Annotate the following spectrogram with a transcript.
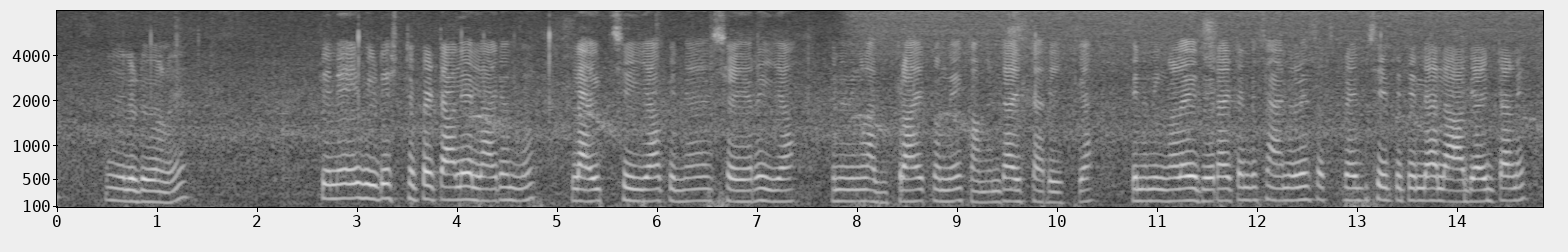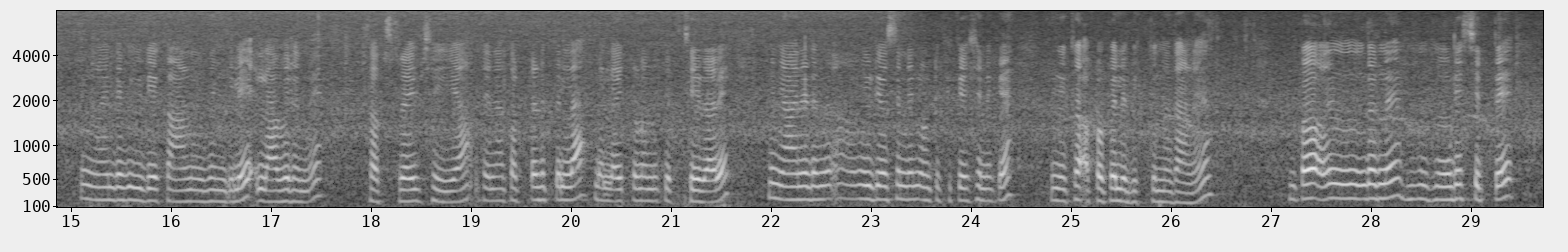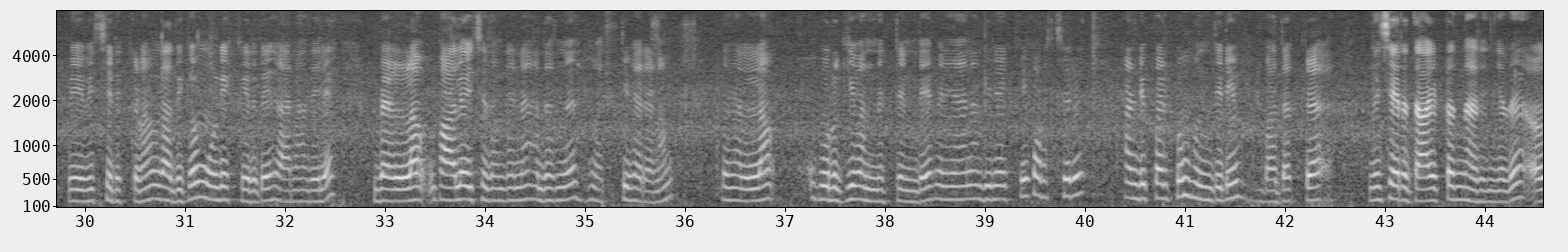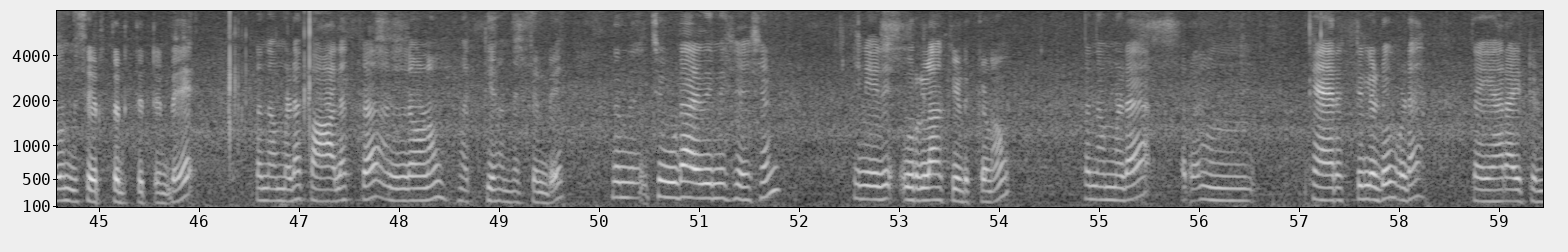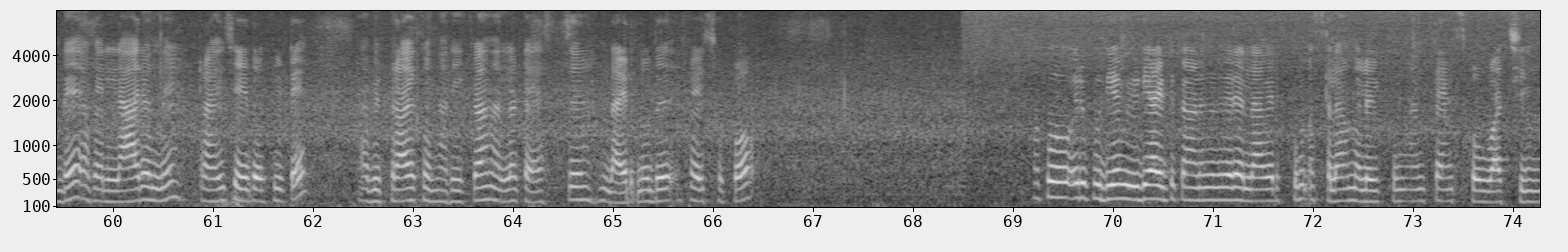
ലഡുവാണ്. പിന്നെ ഈ വീഡിയോ ഇഷ്ടപ്പെട്ടാൽ എല്ലാവരും ഒന്ന് ലൈക്ക് ചെയ്യുക പിന്നെ ഷെയർ ചെയ്യുക പിന്നെ നിങ്ങളുടെ അഭിപ്രായമൊക്കെ ഒന്ന് കമന്റായിട്ട് അറിയിക്കുക. പിന്നെ നിങ്ങൾ ഇതുവരെയായിട്ട് എന്റെ ചാനൽ സബ്സ്ക്രൈബ് ചെയ്തിട്ടില്ല അല്ല ആദ്യമായിട്ടാണ് നിങ്ങൾ എന്റെ വീഡിയോ കാണുന്നതെങ്കിൽ എല്ലാവരും ഒന്ന് സബ്സ്ക്രൈബ് ചെയ്യുക. പിന്നെ തൊട്ടടുത്തുള്ള ബെല്ലൈക്കൺ ഒന്ന് ക്ലിക്ക് ചെയ്താൽ ഞാനിടുന്ന വീഡിയോസിന്റെ നോട്ടിഫിക്കേഷനൊക്കെ നിങ്ങൾക്ക് അപ്പപ്പോൾ ലഭിക്കുന്നതാണ്. ഇപ്പോൾ ഇതൊന്ന് മൂടി വെച്ചിട്ട് വേവിച്ചെടുക്കണം. ഇത് അധികം മൂടി വെക്കരുത്. കാരണം അതിൽ വെള്ളം പാൽ ഒഴിച്ചതുകൊണ്ട് തന്നെ അതൊന്ന് വറ്റി വരണം. അപ്പോൾ നല്ല കുറുകി വന്നിട്ടുണ്ട്. പിന്നെ ഞാൻ അതിലേക്ക് കുറച്ചൊരു അണ്ടിപ്പരിപ്പും മുന്തിരിയും അതൊക്കെ ഒന്ന് ചെറുതായിട്ടൊന്ന് അരിഞ്ഞത് അതൊന്ന് ചേർത്തെടുത്തിട്ടുണ്ട്. അപ്പം നമ്മുടെ പാലൊക്കെ നല്ലോണം വറ്റി വന്നിട്ടുണ്ട്. ഇതൊന്ന് ചൂടായതിന് ശേഷം ഇനി ഇത് ഉരുളാക്കി എടുക്കണം. അപ്പം നമ്മുടെ ക്യാരറ്റ് ലഡു ഇവിടെ തയ്യാറായിട്ടുണ്ട്. അപ്പോൾ എല്ലാവരും ഒന്ന് ട്രൈ ചെയ്ത് നോക്കിയിട്ട് അഭിപ്രായമൊക്കെ ഒന്ന് അറിയിക്കുക. നല്ല ടേസ്റ്റ് ഉണ്ടായിരുന്നു ഇത് കഴിച്ചപ്പോൾ. അപ്പോൾ ഒരു പുതിയ വീഡിയോ ആയിട്ട് കാണുന്നതുവരെ എല്ലാവർക്കും അസ്സലാമലൈക്കും ആൻഡ് താങ്ക്സ് ഫോർ വാച്ചിങ്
